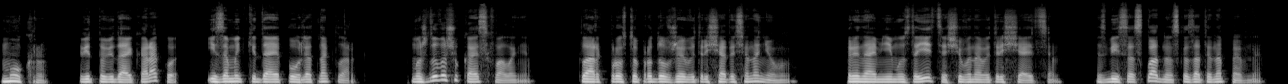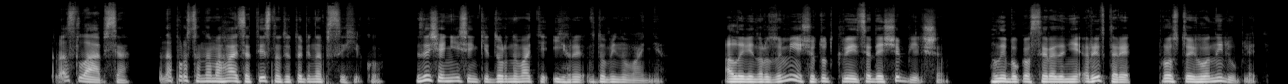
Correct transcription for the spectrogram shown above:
Мокро, відповідає Карако і замить кидає погляд на Кларк. Можливо, шукає схвалення. Кларк просто продовжує витріщатися на нього. Принаймні йому здається, що вона витріщається. З біса складно сказати напевне. Розслабся. Вона просто намагається тиснути тобі на психіку. Звичайнісінькі дурнуваті ігри в домінування. Але він розуміє, що тут криється дещо більше. Глибоко всередині рифтери просто його не люблять.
